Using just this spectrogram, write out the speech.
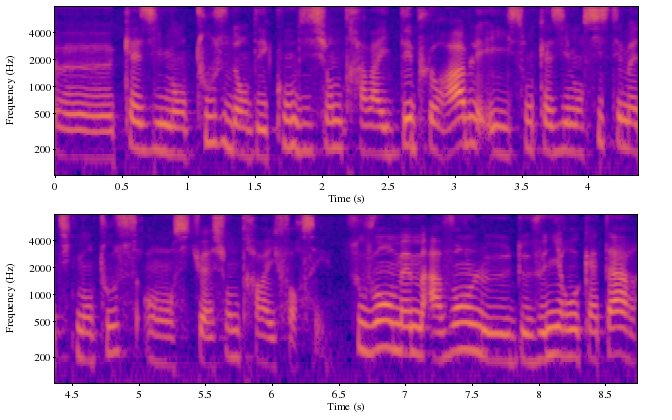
euh, quasiment tous dans des conditions de travail déplorables et ils sont quasiment systématiquement tous en situation de travail forcé. Souvent, même avant de venir au Qatar,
